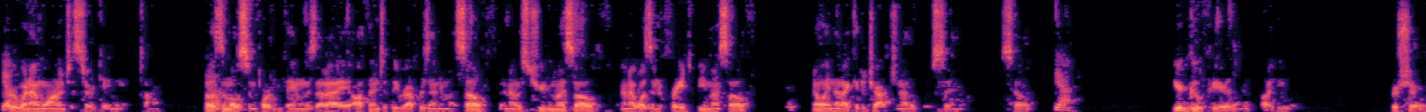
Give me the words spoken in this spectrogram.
Yeah. or when I wanted to start dating at the time. That was the most important thing was that I authentically represented myself and I was true to myself and I wasn't afraid to be myself, knowing that I could attract another person. So Yeah. you're goofier than I thought you were, for sure.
